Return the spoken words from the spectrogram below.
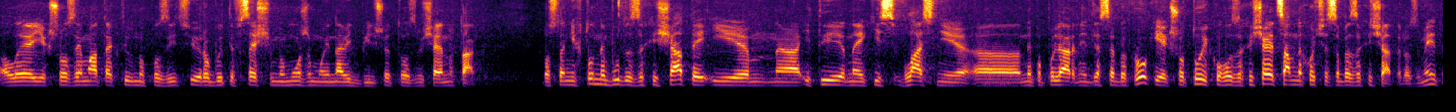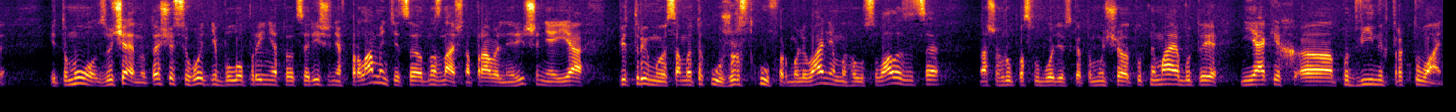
Але якщо займати активну позицію і робити все, що ми можемо, і навіть більше, то звичайно так. Просто ніхто не буде захищати і а, іти на якісь власні е, непопулярні для себе кроки, якщо той, кого захищають, сам не хоче себе захищати, розумієте? І тому, звичайно, те, що сьогодні було прийнято це рішення в парламенті, це однозначно правильне рішення. І я підтримую саме таку жорстку формулювання. Ми голосували за це наша група Свободівська, тому що тут не має бути ніяких е, подвійних трактувань.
